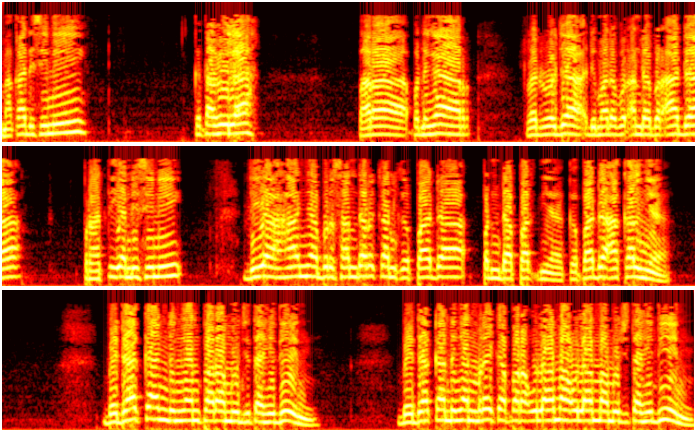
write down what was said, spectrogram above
Maka di sini ketahuilah para pendengar Radio Roja di mana pun anda berada, perhatian di sini dia hanya bersandarkan kepada pendapatnya, kepada akalnya. Bedakan dengan para mujtahidin. Bedakan dengan mereka para ulama-ulama mujtahidin.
